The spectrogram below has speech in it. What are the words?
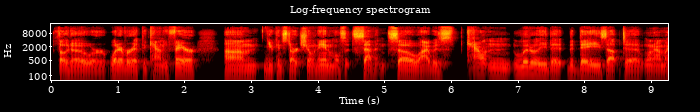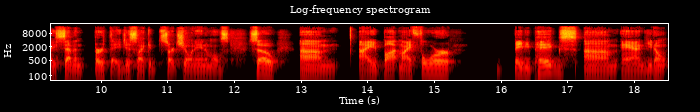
photo or whatever at the county fair, um, you can start showing animals at seven. So I was counting literally the, the days up to when I'm my seventh birthday, just so I could start showing animals. So, um, I bought my four baby pigs. Um, and you don't,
